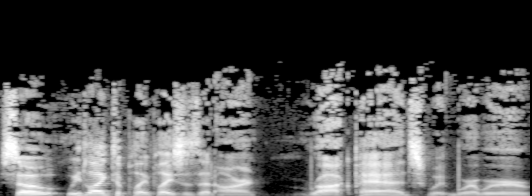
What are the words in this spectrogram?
So we'd like to play places that aren't rock pads where we're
